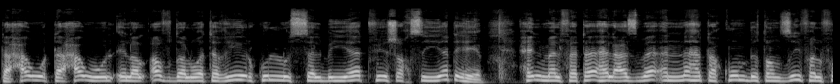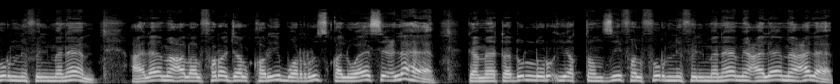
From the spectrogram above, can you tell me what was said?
تحول, تحول إلى الأفضل وتغيير كل السلبيات في شخصيته. حلم الفتاة العزباء أنها تقوم بتنظيف الفرن في المنام علامة على الفرج القريب والرزق الواسع لها. كما تدل رؤية تنظيف الفرن في المنام علامة على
